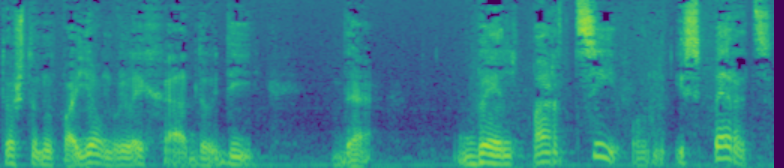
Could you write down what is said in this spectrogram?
то, что мы поем в Лехадуди, да, Бен Парци, он из Переца.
